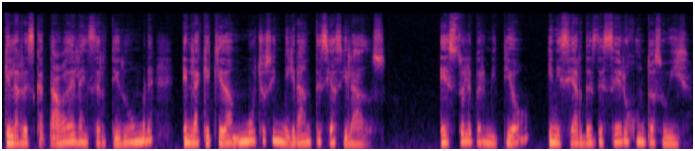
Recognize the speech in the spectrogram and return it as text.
que la rescataba de la incertidumbre en la que quedan muchos inmigrantes y asilados. Esto le permitió iniciar desde cero junto a su hija,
